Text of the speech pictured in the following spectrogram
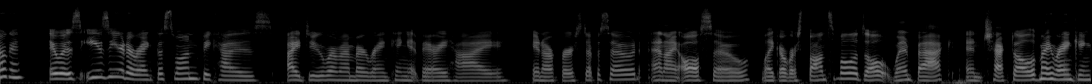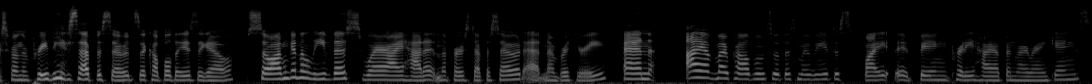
Okay. It was easier to rank this one because I do remember ranking it very high in our first episode. And I also, like a responsible adult, went back and checked all of my rankings from the previous episodes a couple days ago. So I'm going to leave this where I had it in the first episode at number three. And I have my problems with this movie despite it being pretty high up in my rankings.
